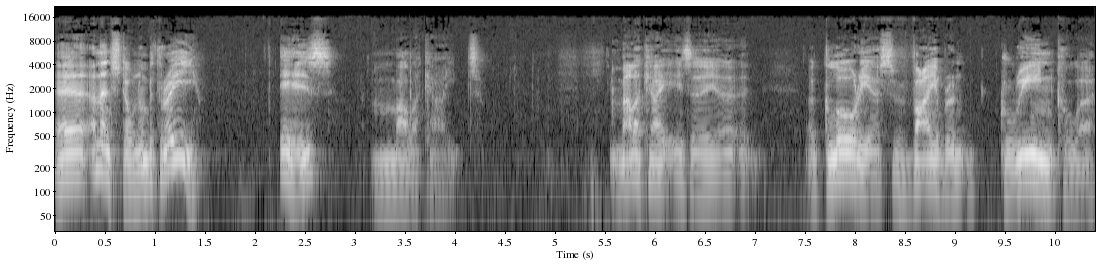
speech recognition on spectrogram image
Uh, and then stone number three is malachite. Malachite is a, a, a glorious, vibrant green colour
